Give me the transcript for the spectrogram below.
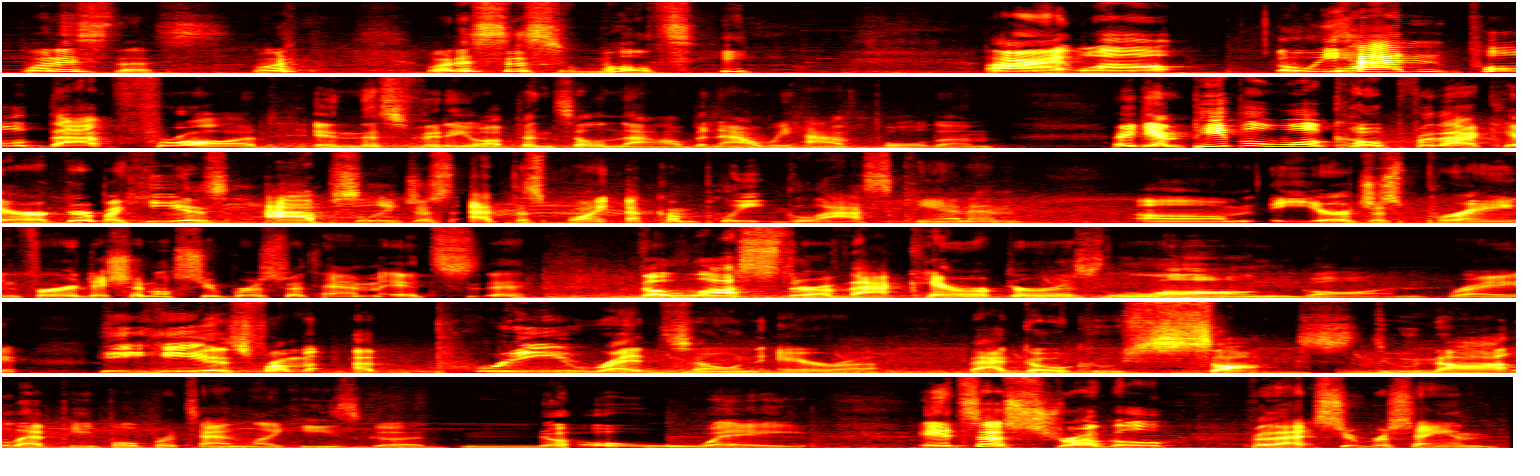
what is this? What, what is this multi? Alright, well, we hadn't pulled that fraud in this video up until now, but now we have pulled him. Again, people will cope for that character, but he is absolutely just, at this point, a complete glass cannon. Um, you're just praying for additional supers with him. It's uh, the luster of that character is long gone, right? He he is from a pre-Red Zone era. That Goku sucks. Do not let people pretend like he's good. No way. It's a struggle for that Super Saiyan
